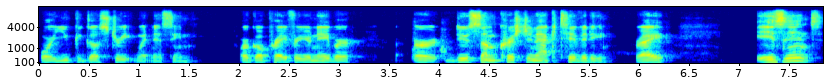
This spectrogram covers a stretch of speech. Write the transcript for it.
or you could go street witnessing or go pray for your neighbor or do some christian activity right isn't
